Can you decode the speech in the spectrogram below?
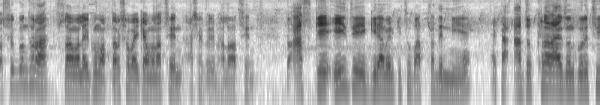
দর্শক বন্ধুরা, আসসালামু আলাইকুম। আপনারা সবাই কেমন আছেন? আশা করি ভালো আছেন। তো আজকে এই যে গ্রামের কিছু বাচ্চাদের নিয়ে একটা আজব খেলার আয়োজন করেছি।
